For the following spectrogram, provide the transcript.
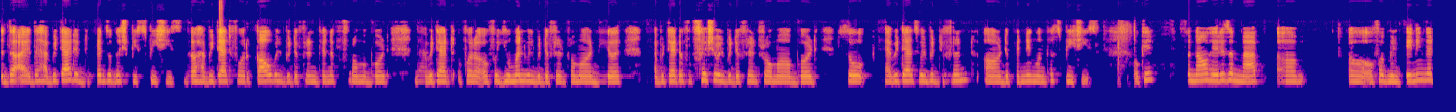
the uh, the habitat it depends on the species. The habitat for cow will be different than from a bird. The habitat for a, of a human will be different from a deer. The habitat of a fish will be different from a bird. So habitats will be different uh, depending on the species. Okay. So now here is a map um, uh, of a maintaining a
